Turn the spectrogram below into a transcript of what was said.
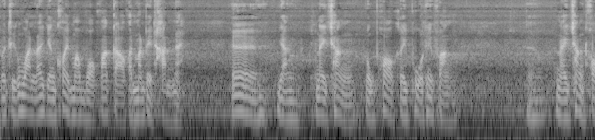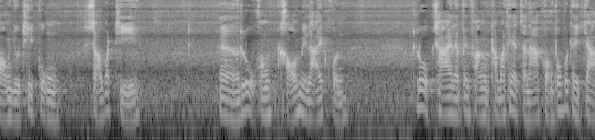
พอถึงวันแล้วยังค่อยมาบอกมากล่าวกันมันไปทันนะเอออย่างในช่างหลวงพ่อเคยพูดให้ฟังในช่างทองอยู่ที่กรุงสาวัตถี ลูกของเขามีหลายคน ลูกชายเลยไปฟังธรรมเทศนาของพระพุทธเจ้า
